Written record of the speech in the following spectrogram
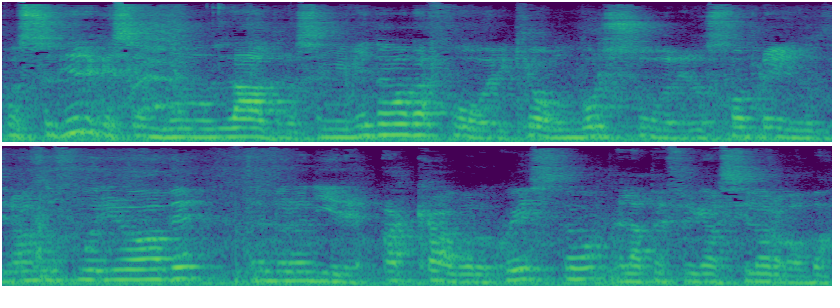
Posso dire che sembro un ladro, se mi vedono da fuori che ho un borsone, lo sto aprendo, tirando fuori robe, potrebbero dire, ah cavolo, questo è là per fregarsi la roba.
